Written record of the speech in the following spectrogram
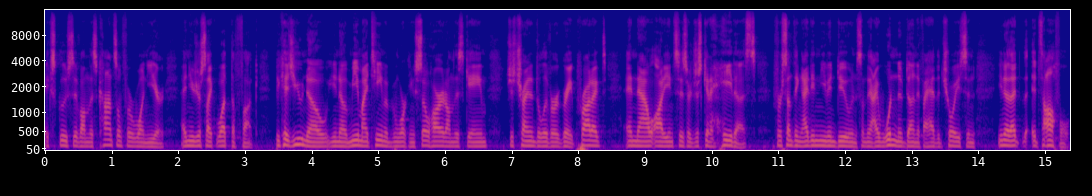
exclusive on this console for 1 year. And you're just like what the fuck? Because you know you know me and my team have been working so hard on this game just trying to deliver a great product and now audiences are just going to hate us for something I didn't even do and something I wouldn't have done if I had the choice. And you know that it's awful.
